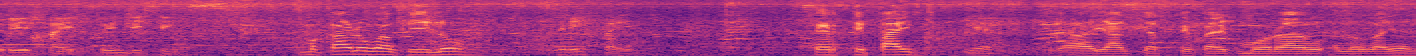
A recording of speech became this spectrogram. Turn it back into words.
35, 26. Magkano ang kilo? 35. 35. Yeah. Yeah, yan, 35. Mura ang ano ngayon.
